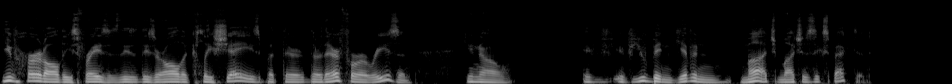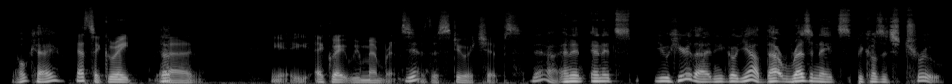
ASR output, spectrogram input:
you've heard all these phrases. These these are all the cliches, but they're they're there for a reason. You know, if if you've been given much, much is expected. Okay, That's a great That- uh, a great remembrance Yeah. of the stewardships. Yeah, and it and it's you hear that and you go, yeah, that resonates because it's true,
